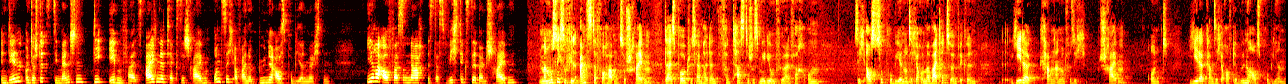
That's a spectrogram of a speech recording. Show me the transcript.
In denen unterstützt sie Menschen, die ebenfalls eigene Texte schreiben und sich auf einer Bühne ausprobieren möchten. Ihrer Auffassung nach ist das Wichtigste beim Schreiben, man muss nicht so viel Angst davor haben zu schreiben. Da ist Poetry Slam halt ein fantastisches Medium für einfach, um sich auszuprobieren und sich auch immer weiterzuentwickeln. Jeder kann an und für sich schreiben und jeder kann sich auch auf der Bühne ausprobieren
